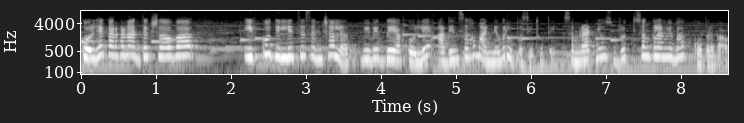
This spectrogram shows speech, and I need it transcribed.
कोल्हे कारखाना अध्यक्ष व इफको दिल्लीचे संचालक विवेक भैया कोल्हे आदींसह मान्यवर उपस्थित होते. सम्राट न्यूज वृत्त संकलन विभाग कोपरगाव.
